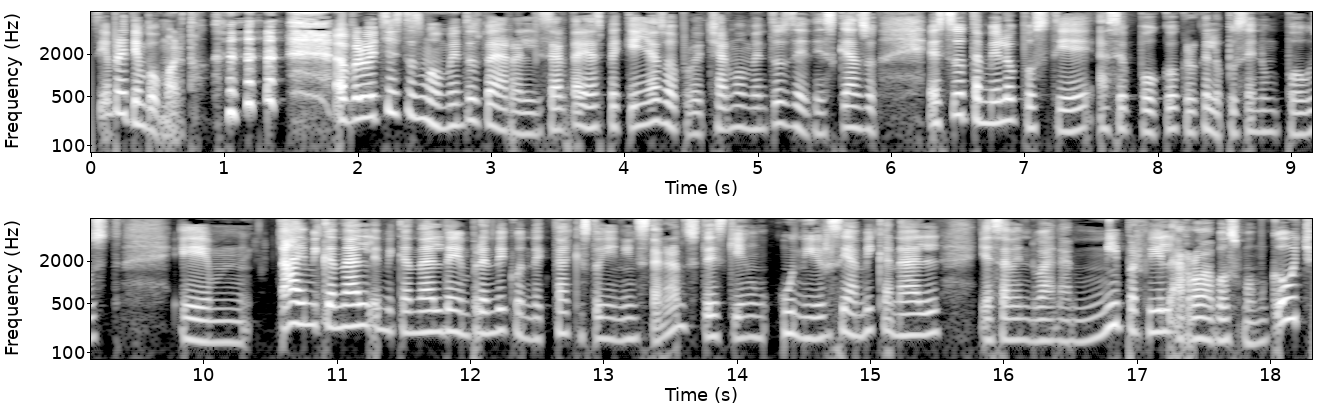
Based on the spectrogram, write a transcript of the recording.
Siempre hay tiempo muerto. Aprovecha estos momentos para realizar tareas pequeñas o aprovechar momentos de descanso. Esto también lo posteé hace poco, creo que lo puse en un post. Eh, ah, en mi canal, en mi canal de Emprende y Conecta, que estoy en Instagram. Si ustedes quieren unirse a mi canal, ya saben, van a mi perfil, arroba Coach.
